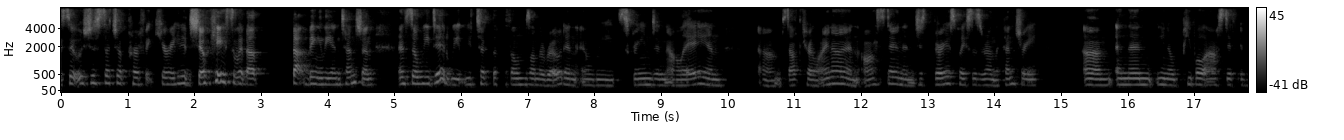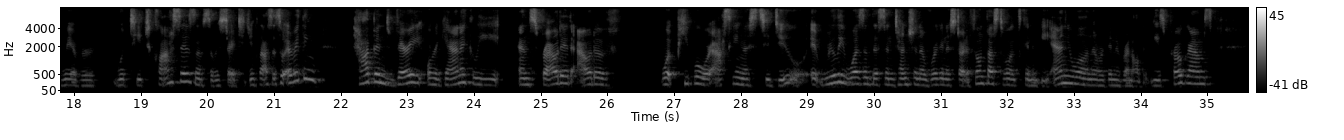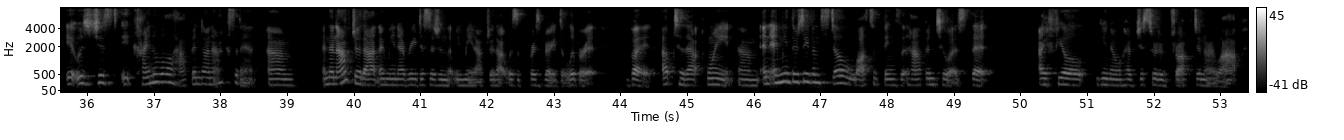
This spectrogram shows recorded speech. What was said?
so it was just such a perfect curated showcase without that being the intention. And so we did. We we took the films on the road and and we screened in la and um, south carolina and austin and just various places around the country. Um, and then you know people asked if, if we ever would teach classes and so we started teaching classes. So everything happened very organically and sprouted out of what people were asking us to do. It really wasn't this intention of we're going to start a film festival, it's going to be annual, and then we're going to run all these programs. It was just, it kind of all happened on accident. Um, and then after that, I mean, every decision that we made after that was, of course, very deliberate. But up to that point, um, and I mean, there's even still lots of things that happen to us that I feel, you know, have just sort of dropped in our lap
